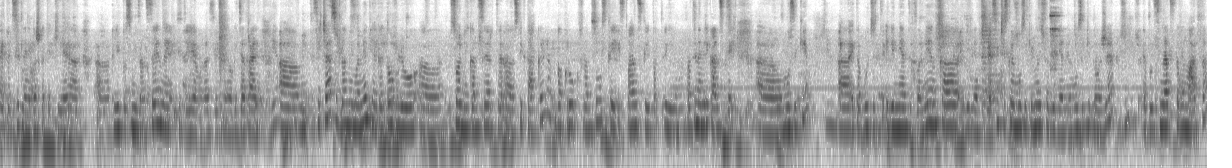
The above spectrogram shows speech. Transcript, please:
это действительно немножко такие э, клипы с мизансценой, где у нас есть немного театральный. А, Сейчас, в данный момент, я готовлю э, сольный концерт, э, спектакль вокруг французской, испанской и латиноамериканской э, музыки. А, Это будет элементы фламенко, элементы классической музыки, ну и современной музыки тоже. Это будет 17 марта,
